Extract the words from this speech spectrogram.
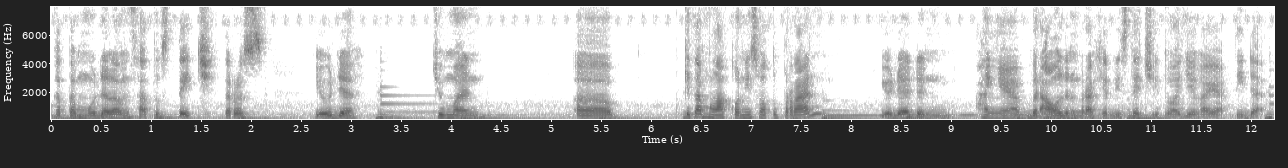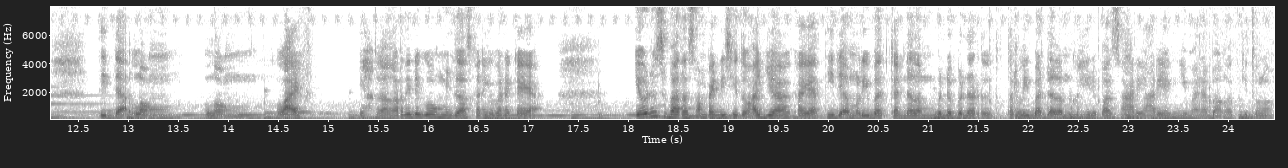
ketemu dalam satu stage terus ya udah. Cuman uh, kita melakoni suatu peran ya udah dan hanya berawal dan berakhir di stage itu aja kayak tidak tidak long long life. Ya nggak ngerti deh gue menjelaskan gimana kayak ya udah sebatas sampai di situ aja kayak tidak melibatkan dalam bener-bener terlibat dalam kehidupan sehari-hari yang gimana banget gitu loh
